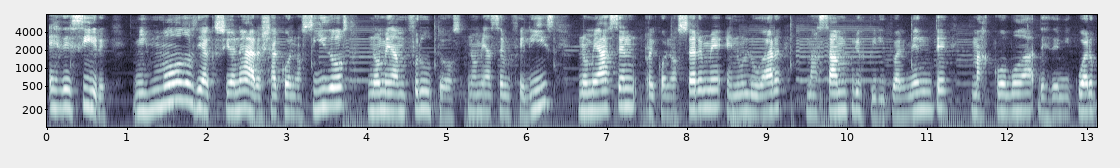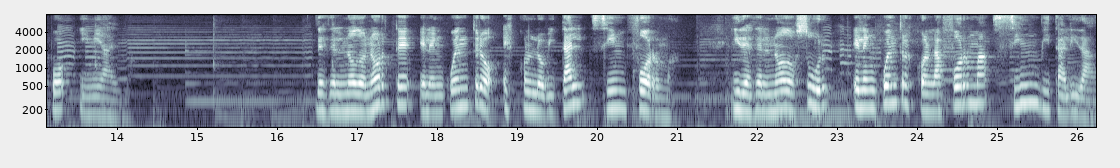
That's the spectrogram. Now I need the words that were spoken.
Es decir, mis modos de accionar ya conocidos no me dan frutos, no me hacen feliz, no me hacen reconocerme en un lugar más amplio espiritualmente, más cómoda desde mi cuerpo y mi alma. Desde el nodo norte el encuentro es con lo vital sin forma y desde el nodo sur el encuentro es con la forma sin vitalidad.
